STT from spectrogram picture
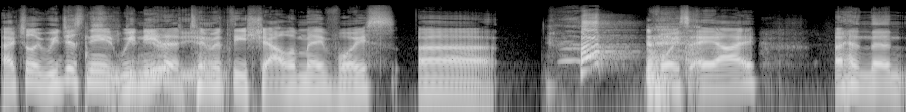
Actually, we just need we need a DM. Timothy Chalamet voice uh voice AI and then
